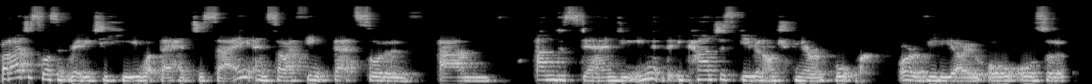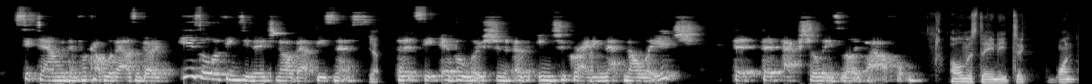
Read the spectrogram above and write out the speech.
but I just wasn't ready to hear what they had to say. And so I think that sort of, um, understanding that you can't just give an entrepreneur a book or a video or, or sort of sit down with them for a couple of hours and go, here's all the things you need to know about business. Yep. That it's the evolution of integrating that knowledge that, that actually is really powerful. Almost they need to want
